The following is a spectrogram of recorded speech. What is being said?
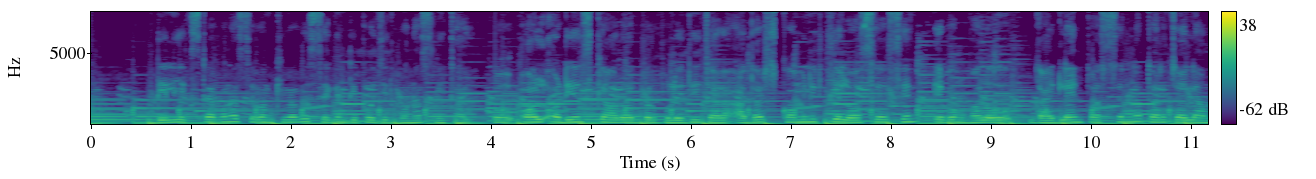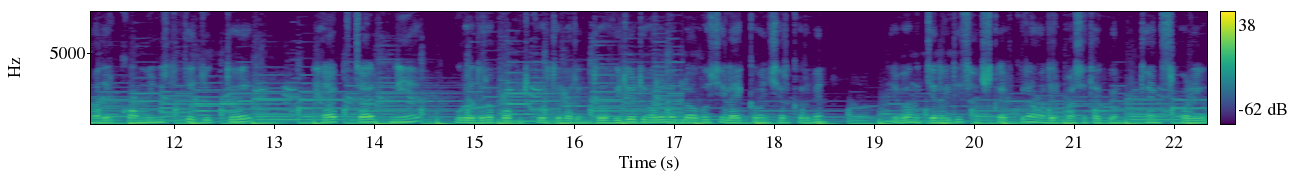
ডেলি এক্সট্রা বোনাস এবং কীভাবে সেকেন্ড ডিপোজিট বোনাস নিতে হয়। তো অল অডিয়েন্সকে আরও একবার বলে দিই, যারা আদার্স কমিউনিটিতে লসে আছেন এবং ভালো গাইডলাইন পাচ্ছেন না, তারা চাইলে আমাদের কমিউনিটিতে যুক্ত হয়ে হ্যাক চার্ট নিয়ে পুরো উড়াধুরা প্রফিট করতে পারেন। তো ভিডিওটি ভালো লাগলে অবশ্যই লাইক কমেন্ট শেয়ার করবেন এবং চ্যানেলটি সাবস্ক্রাইব করে আমাদের পাশে থাকবেন। Thanks for you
